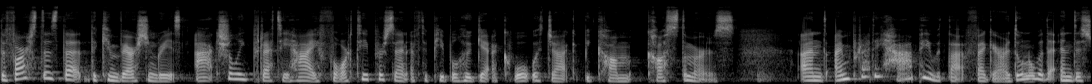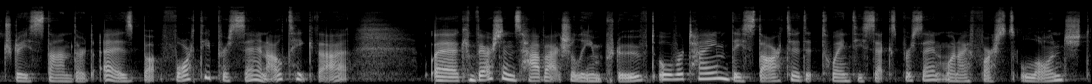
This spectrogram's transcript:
The first is that the conversion rate is actually pretty high. 40% of the people who get a quote with Jack become customers. And I'm pretty happy with that figure. I don't know what the industry standard is, but 40%, I'll take that. Uh, conversions have actually improved over time. They started at 26% when I first launched,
